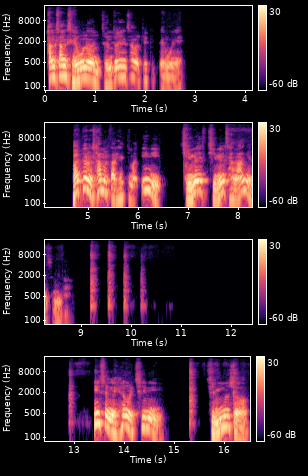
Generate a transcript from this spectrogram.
항상 세우는 전조현상을 겪기 때문에 발표는 3월달에 했지만 이미 진행, 진행 상황이었습니다 인성의 형을 치니 집문서,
